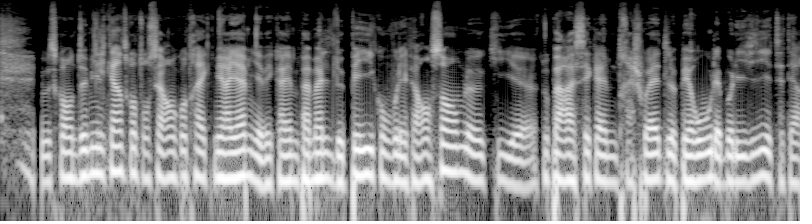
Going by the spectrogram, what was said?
Parce qu'en 2015, quand on s'est rencontré avec Myriam, il y avait quand même pas mal de pays qu'on voulait faire ensemble, qui euh, nous paraissaient quand même très chouettes, le Pérou, la Bolivie, etc.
